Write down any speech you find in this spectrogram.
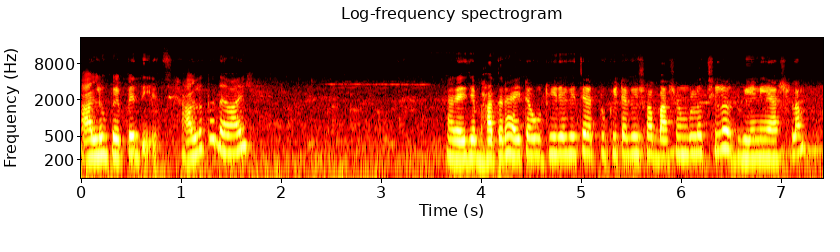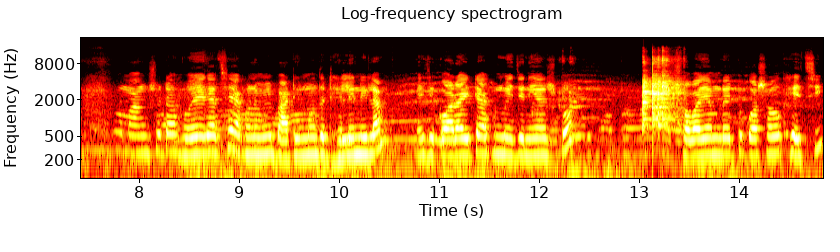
আলু পেঁপে দিয়েছে। আলু তো দেওয়াই। আর এই যে ভাতের হাঁড়িটা উঠিয়ে রেখেছি আর টুকিটাকি সব বাসনগুলো ছিল, ধুয়ে নিয়ে আসলাম। মাংসটা হয়ে গেছে। এখন আমি বাটির মধ্যে ঢেলে নিলাম। এই যে কড়াইটা এখন মেজে নিয়ে আসব। সবাই আমরা একটু কষাও খেয়েছি।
